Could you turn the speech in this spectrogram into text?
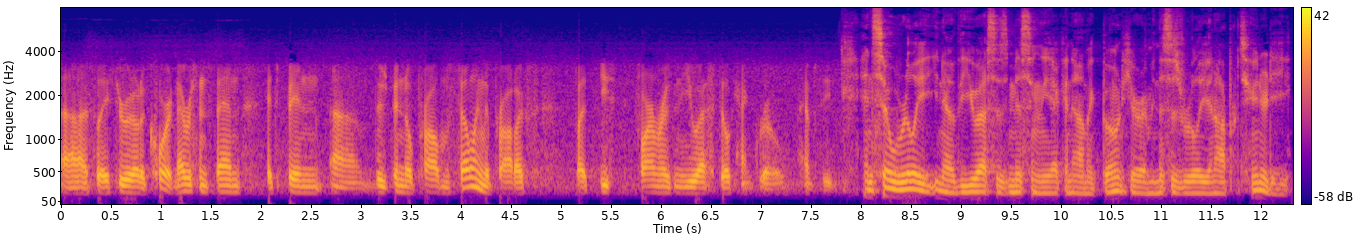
Uh, so they threw it out of court. And ever since then, it's been um, there's been no problem selling the products, but these farmers in the U.S. still can't grow hemp seed. And so, really, you know, the U.S. is missing the economic bone here. I mean, this is really an opportunity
